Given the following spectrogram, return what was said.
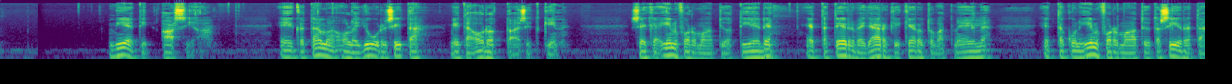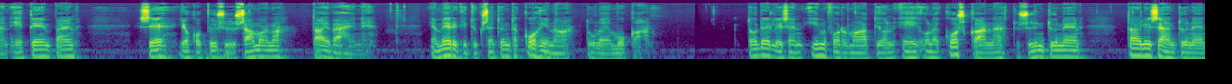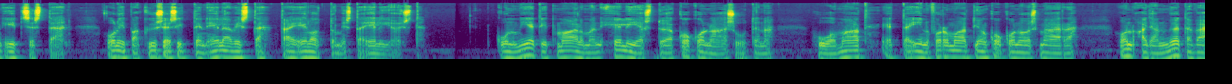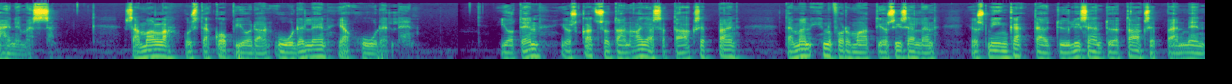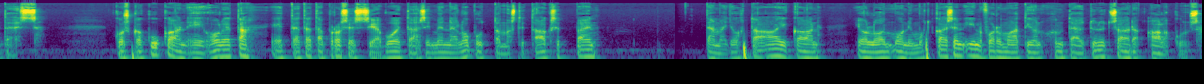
Mieti asiaa. Eikö tämä ole juuri sitä, mitä odottaisitkin – sekä informaatiotiede että terve järki kertovat meille, että kun informaatiota siirretään eteenpäin, se joko pysyy samana tai vähenee, ja merkityksetöntä kohinaa tulee mukaan. Todellisen informaation ei ole koskaan nähty syntyneen tai lisääntyneen itsestään, olipa kyse sitten elävistä tai elottomista eliöistä. Kun mietit maailman eliöstöä kokonaisuutena, huomaat, että informaation kokonaismäärä on ajan myötä vähenemässä, samalla kun sitä kopioidaan uudelleen ja uudelleen. Joten jos katsotaan ajassa taaksepäin, tämän informaatiosisällön, jos minkä, täytyy lisääntyä taaksepäin mentäessä koska kukaan ei oleta, että tätä prosessia voitaisiin mennä loputtomasti taaksepäin. Tämä johtaa aikaan, jolloin monimutkaisen informaation on täytynyt saada alkunsa.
